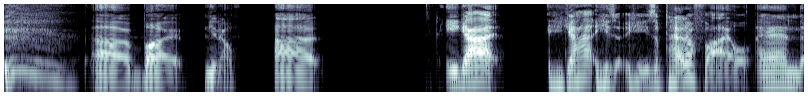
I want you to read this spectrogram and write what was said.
uh, but you know, uh, he got he got he's he's a pedophile and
